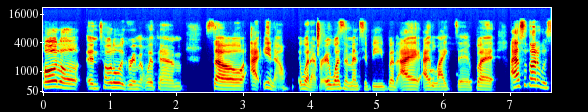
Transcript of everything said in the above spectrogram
total in total agreement with him. So I, you know, whatever. It wasn't meant to be, but I I liked it. But I also thought it was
